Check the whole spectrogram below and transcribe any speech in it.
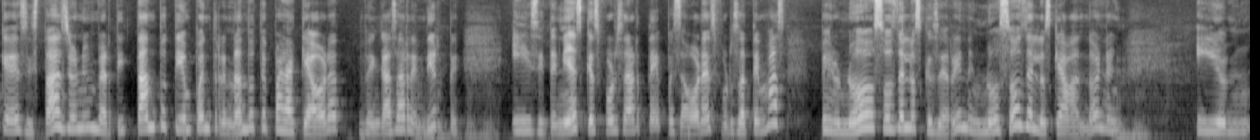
que desistas. Yo no invertí tanto tiempo entrenándote para que ahora vengas a rendirte. Y si tenías que esforzarte, pues ahora esforzate más. Pero no sos de los que se rinden, no sos de los que abandonan. Y mm,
